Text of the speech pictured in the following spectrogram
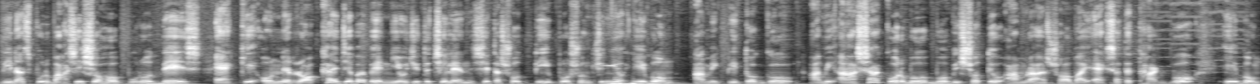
দিনাজপুরবাসী সহ পুরো দেশ একে অন্যের রক্ষায় যেভাবে নিয়োজিত ছিলেন, সেটা সত্যি প্রশংসনীয় এবং আমি কৃতজ্ঞ। আমি আশা করব ভবিষ্যতেও আমরা সবাই একসাথে থাকব এবং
